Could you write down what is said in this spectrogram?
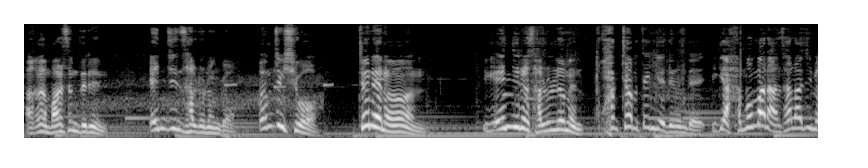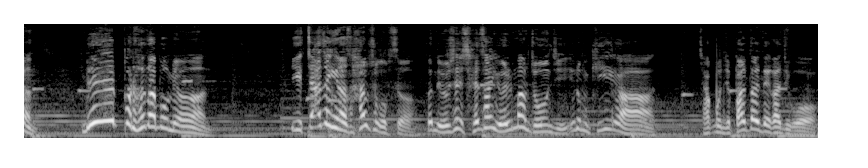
아까 말씀드린 엔진 살르는 거 엄청 쉬워. 전에는 이게 엔진을 살르려면 확 잡아 당겨야 되는데 이게 한 번만 안 살라지면 몇 번 하다 보면 이게 짜증이 나서 할 수가 없어. 근데 요새 세상이 얼마나 좋은지 이러면 기계가 자꾸 이제 발달돼 가지고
